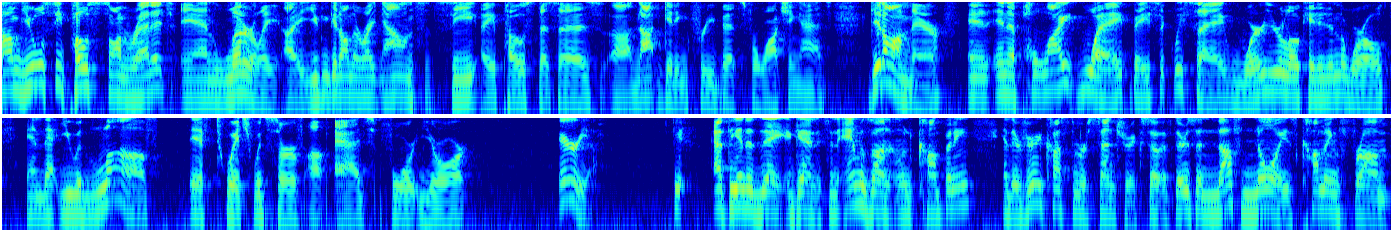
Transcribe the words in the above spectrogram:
Um, you will see posts on Reddit, and literally, uh, you can get on there right now and see a post that says uh, "not getting free bits for watching ads." Get on there and, in a polite way, basically say where you're located in the world and that you would love if Twitch would serve up ads for your area. At the end of the day, again, it's an Amazon owned company and they're very customer centric. So if there's enough noise coming from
